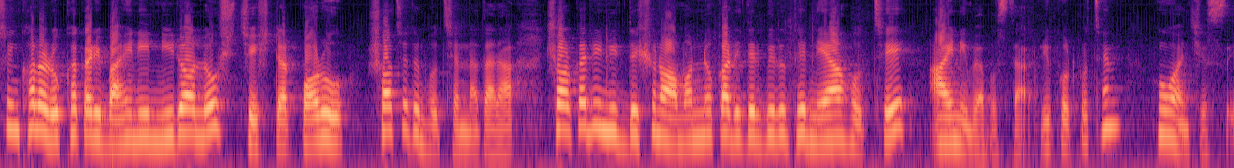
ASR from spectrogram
শৃঙ্খলা রক্ষাকারী বাহিনীর নিরলস চেষ্টার পরও সচেতন হচ্ছেন না তারা। সরকারি নির্দেশনা অমান্যকারীদের বিরুদ্ধে নেওয়া হচ্ছে আইনি ব্যবস্থা। রিপোর্ট করছেন হুমায়ুন চিস্তি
